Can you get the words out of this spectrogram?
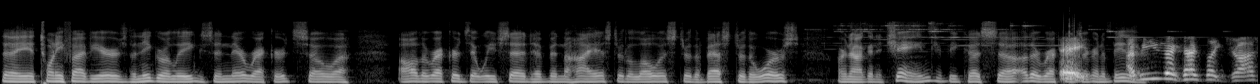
the 25 years, the Negro Leagues, in their records. So uh, all the records that we've said have been the highest or the lowest or the best or the worst are now going to change because uh, other records Hey, are going to be there. I mean, you got guys like Josh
